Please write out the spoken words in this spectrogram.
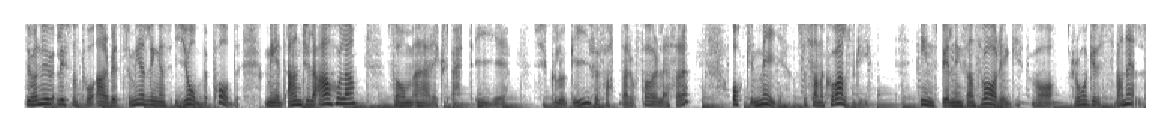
Du har nu lyssnat på Arbetsförmedlingens jobbpodd med Angela Ahola som är expert i psykologi, författare och föreläsare och mig, Susanna Kowalski. Inspelningsansvarig var Roger Svanell.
